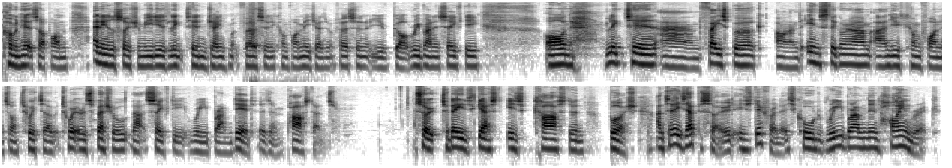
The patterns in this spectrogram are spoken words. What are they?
come and hit us up on any of the social medias linkedin james mcpherson you can find me james mcpherson you've got rebranding safety on LinkedIn and Facebook and Instagram, and you can find us on Twitter. But Twitter is special, that's safety rebranded, as in past tense. So today's guest is Carsten Busch, and today's episode is different. It's called Rebranding Heinrich,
